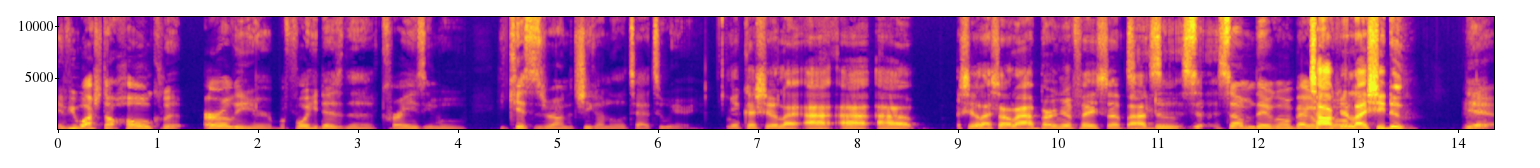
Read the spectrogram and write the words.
if you watch the whole clip earlier before he does the crazy move, he kisses her on the cheek on the little tattoo area. Yeah, cause she was like, I, I, I. She was like something like, I burn your face up. I do S- s- something They're going back and talking forth. like she do. Yeah.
